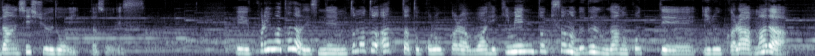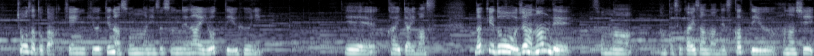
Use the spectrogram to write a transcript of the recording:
男子修道院だそうです。えー、これはただですねもともとあったところからは壁面と基礎の部分が残っているからまだ調査とか研究っていうのはそんなに進んでないよっていうふうに、えー、書いてあります。だけどじゃあなんでそんななんか世界遺産なんですかっていう話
